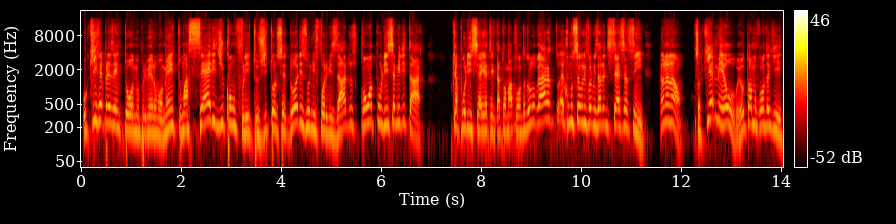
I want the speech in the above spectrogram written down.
O que representou, no primeiro momento, uma série de conflitos de torcedores uniformizados com a polícia militar. Porque a polícia ia tentar tomar conta do lugar, é como se a uniformizada dissesse assim: não, não, não. Isso aqui é meu, eu tomo conta aqui.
